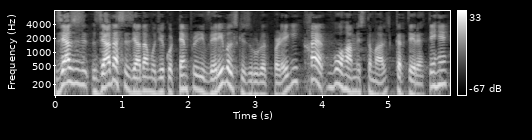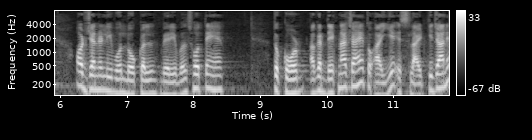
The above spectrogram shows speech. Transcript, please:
زیادہ سے زیادہ مجھے کوئی ٹیمپرری ویریبلس کی ضرورت پڑے گی۔ خیر، وہ ہم استعمال کرتے رہتے ہیں اور جنرلی وہ لوکل ویریبلس ہوتے ہیں۔ تو کوڈ اگر دیکھنا چاہیں تو آئیے اس سلائڈ کی جانب۔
